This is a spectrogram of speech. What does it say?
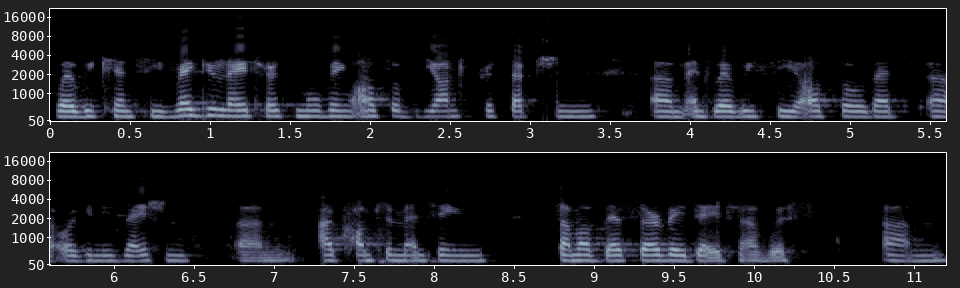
where we can see regulators moving also beyond perception, um, and where we see also that uh, organizations um, are complementing some of their survey data with um,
